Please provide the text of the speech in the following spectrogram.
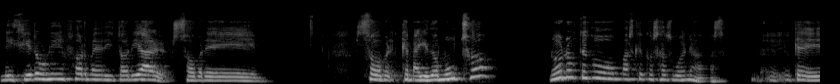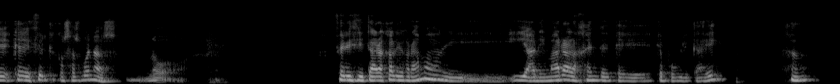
Me hicieron un informe editorial sobre, sobre que me ayudó mucho no, no tengo más que cosas buenas. Eh, que, decir que cosas buenas. No. Felicitar a Caligrama y, animar a la gente que, publica ahí.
